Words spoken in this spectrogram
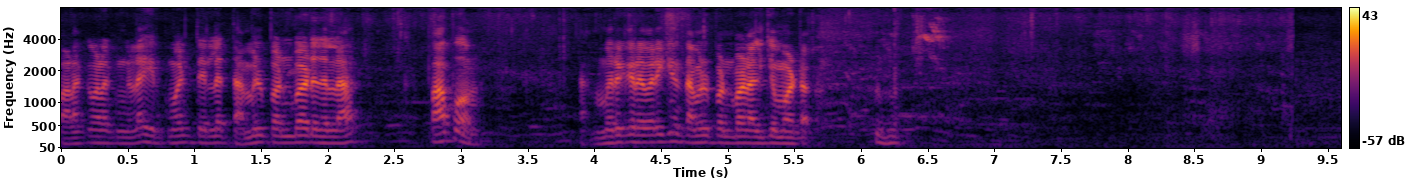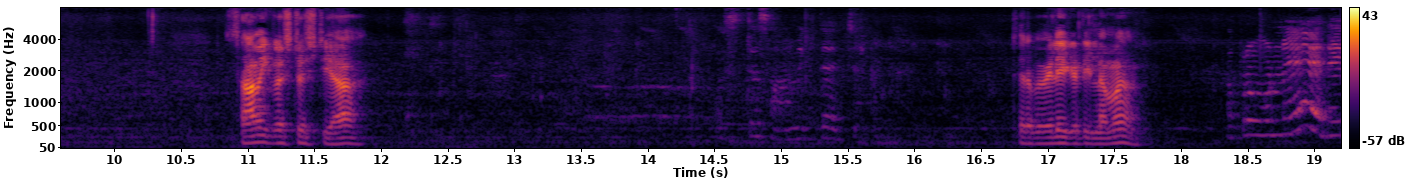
பழக்க வழக்கங்கள்லாம் இருக்குமான்னு தெரியல. தமிழ் பண்பாடு இதெல்லாம். பார்ப்போம் நம்ம இருக்கிற வரைக்கும் தமிழ் பண்பாடு அழிக்க மாட்டோம். சாமிக்கு ஃபஸ்ட் வச்சிட்டியா? சரி அப்போ வெளியே கட்டிடலாமா அப்புறம் ஒன்று இது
